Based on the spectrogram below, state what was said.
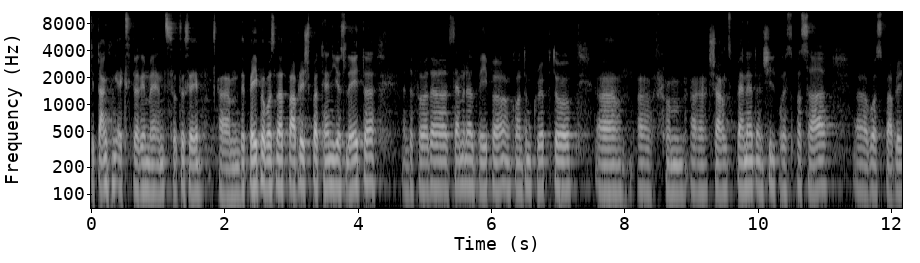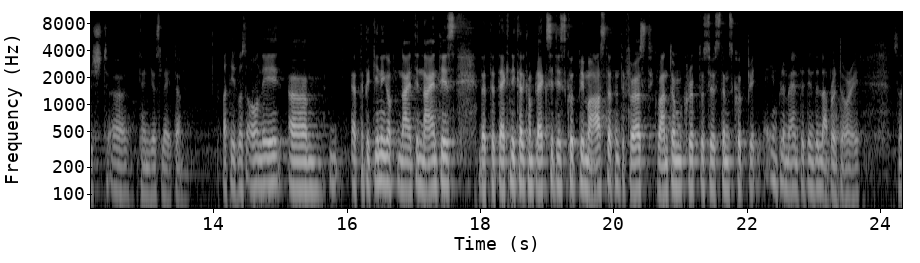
Gedankenexperiment, so to say. Um, the paper was not published but 10 years later, and the further seminal paper on quantum crypto uh, uh, from uh, Charles Bennett and Gilles Brassard uh, was published uh, 10 years later. But it was only um, at the beginning of the 1990s that the technical complexities could be mastered and the first quantum crypto systems could be implemented in the laboratory. So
